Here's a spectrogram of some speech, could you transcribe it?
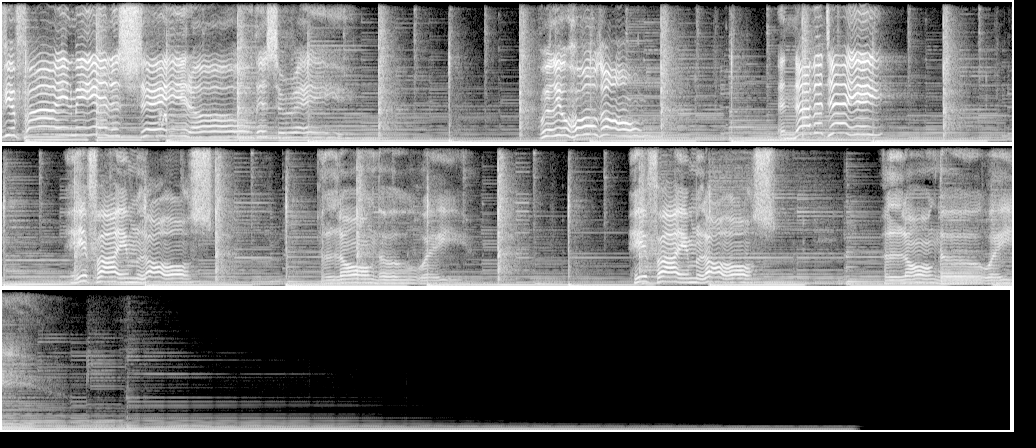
If you find me in a state of disarray, will you hold on another day? If I'm lost along the way, if I'm lost along the way.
